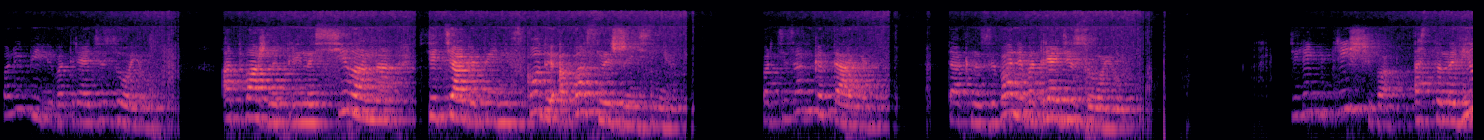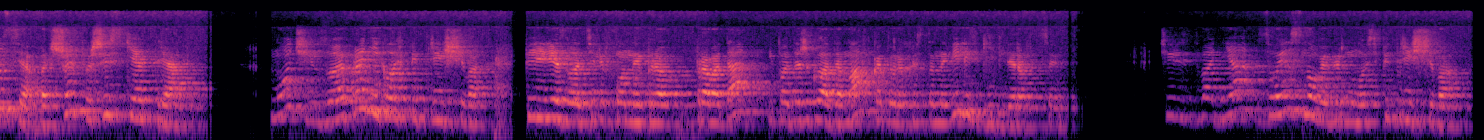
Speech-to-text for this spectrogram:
Полюбили в отряде Зою. Отважно переносила она все тяготы и невзгоды опасной жизни. Партизанка Таня. Так называли в отряде Зою. В селе Петрищево остановился большой фашистский отряд. Ночью Зоя проникла в Петрищево, перерезала телефонные провода и подожгла дома, в которых остановились гитлеровцы. Через два дня Зоя снова вернулась в Петрищево,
